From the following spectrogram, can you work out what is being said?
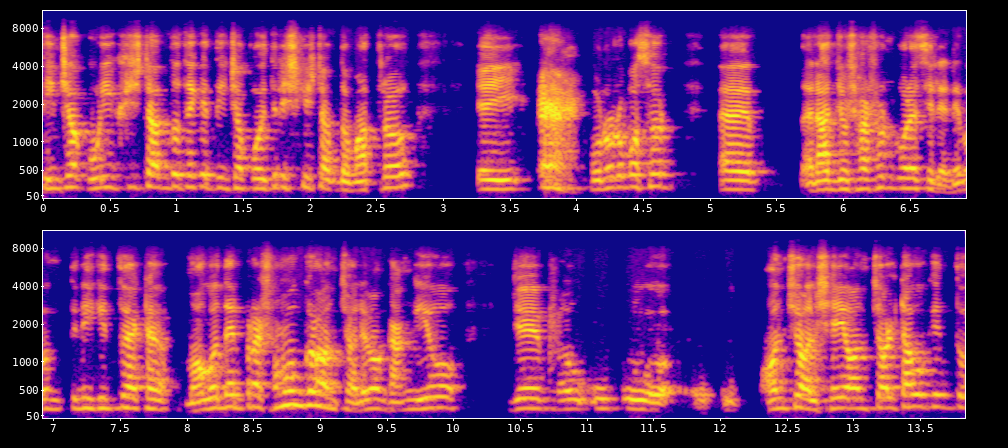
তিনশো কুড়ি খ্রিস্টাব্দ থেকে তিনশো পঁয়ত্রিশ খ্রিস্টাব্দ মাত্র এই পনেরো বছর রাজ্য শাসন করেছিলেন এবং তিনি কিন্তু একটা মগধের প্রায় সমগ্র অঞ্চল এবং গাঙ্গীয় যে অঞ্চল, সেই অঞ্চলটাও কিন্তু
